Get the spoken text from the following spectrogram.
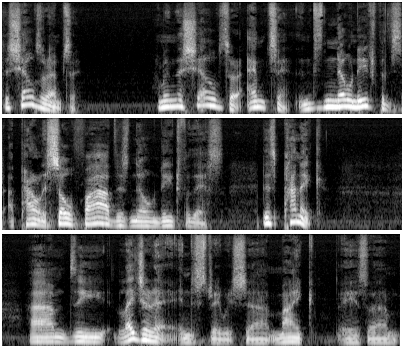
the shelves are empty. I mean, the shelves are empty, and there's no need for this. Apparently, so far, there's no need for this. There's panic. Um, the leisure industry, which uh, Mike is, um,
